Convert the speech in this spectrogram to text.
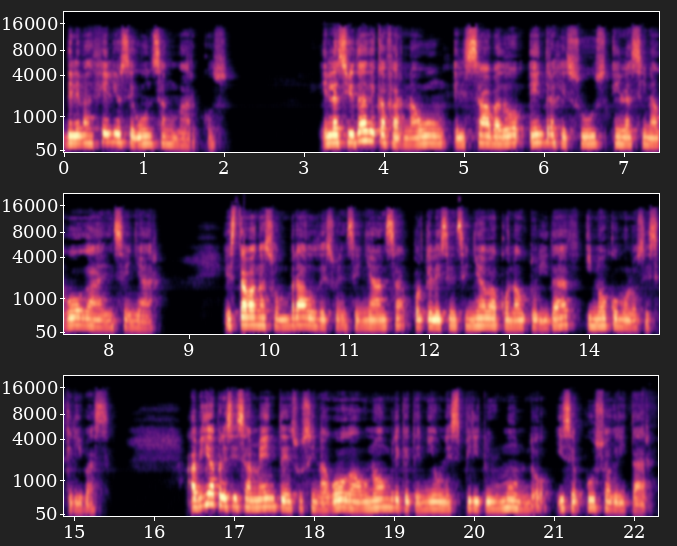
Del Evangelio según San Marcos. En la ciudad de Cafarnaún, el sábado, entra Jesús en la sinagoga a enseñar. Estaban asombrados de su enseñanza porque les enseñaba con autoridad y no como los escribas. Había precisamente en su sinagoga un hombre que tenía un espíritu inmundo y se puso a gritar,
